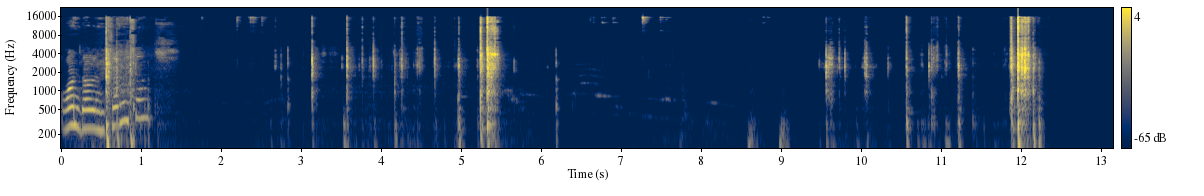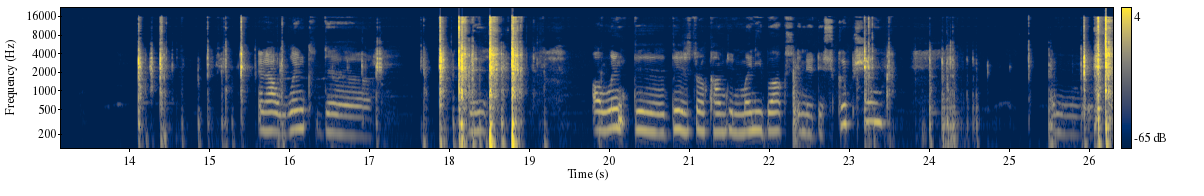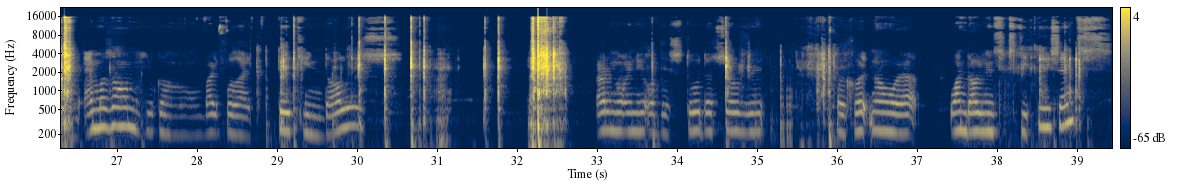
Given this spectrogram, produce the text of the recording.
one dollar and seven cents. and I'll link the, the I'll link the digital content money box in the description. And it's on Amazon. You can buy it for like thirteen dollars. I don't know any other store that sells it. Like right now we're at one dollar and sixty three cents.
